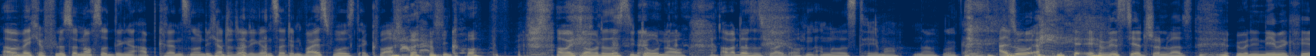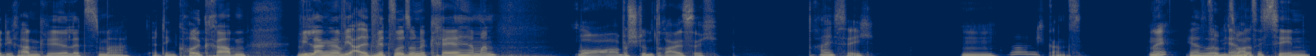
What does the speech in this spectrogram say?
Aber welche Flüsse noch so Dinge abgrenzen? Und ich hatte da die ganze Zeit den Weißwurst-Äquator im Kopf. Aber ich glaube, das ist die Donau. Aber das ist vielleicht auch ein anderes Thema. Ne? Okay. Also, ihr wisst jetzt schon was über die Nebelkrähe, die Rabenkrähe, letztes Mal den Kolkraben. Wie lange, wie alt wird wohl so eine Krähe, Hermann? Boah, bestimmt 30. 30? Hm. Ja, nicht ganz. Nee? Eher so, 25? Eher so 10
